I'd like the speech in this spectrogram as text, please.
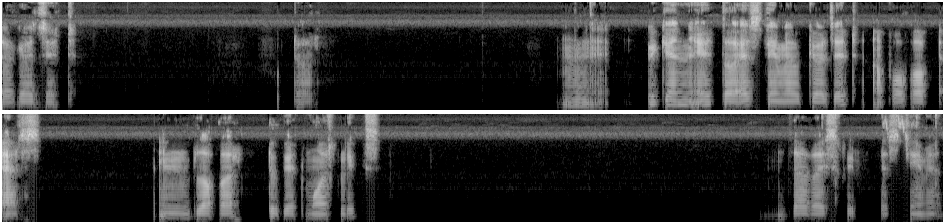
a gadget footer mm, we can add the HTML gadget a pop-up ads in Blogger to get more clicks. JavaScript HTML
